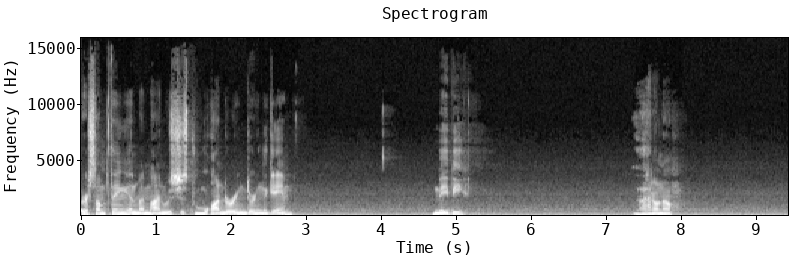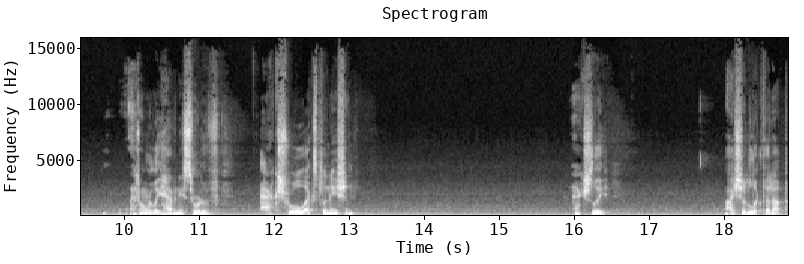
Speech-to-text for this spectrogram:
or something and my mind was just wandering during the game. Maybe. I don't know. I don't really have any sort of actual explanation. Actually, I should look that up.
